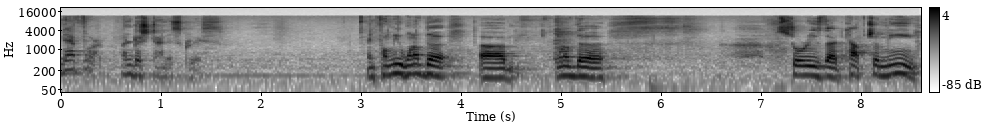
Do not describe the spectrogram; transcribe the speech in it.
never understand His grace. And for me, one of the uh, one of the stories that capture me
